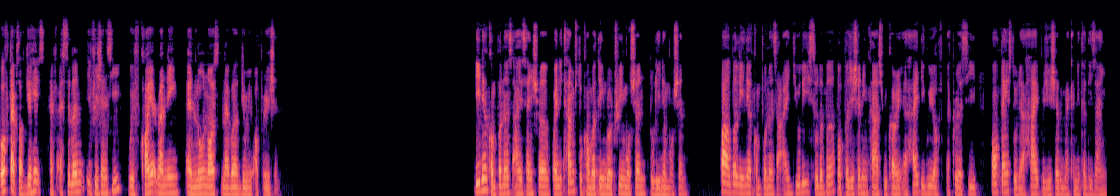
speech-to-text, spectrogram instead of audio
Both types of gearheads have excellent efficiency with quiet running and low noise level during operation. Linear components are essential when it comes to converting rotary motion to linear motion. FAULHABER linear components are ideally suitable for positioning tasks requiring a high degree of accuracy, all thanks to their high precision mechanical design.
